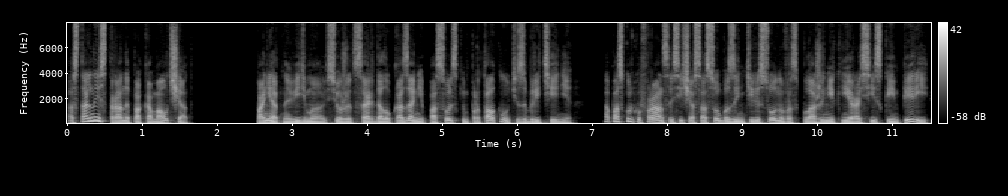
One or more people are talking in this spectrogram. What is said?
Остальные страны пока молчат. Понятно, видимо, все же царь дал указание посольским протолкнуть изобретение. А поскольку Франция сейчас особо заинтересована в расположении к ней Российской империи,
